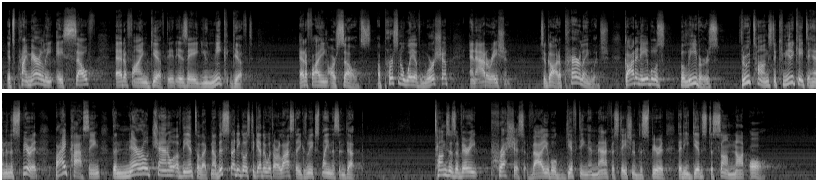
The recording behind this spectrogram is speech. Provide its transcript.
It's primarily a self edifying gift, it is a unique gift, edifying ourselves, a personal way of worship and adoration to God, a prayer language. God enables believers through tongues to communicate to Him in the Spirit bypassing the narrow channel of the intellect. Now, this study goes together with our last study because we explain this in depth. Tongues is a very precious, valuable gifting and manifestation of the Spirit that He gives to some, not all.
